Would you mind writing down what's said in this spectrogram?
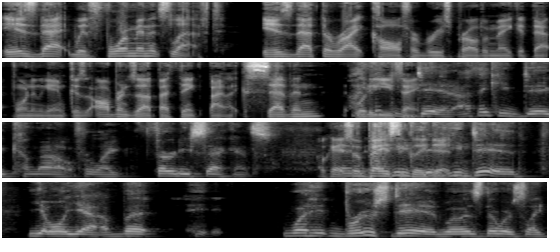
Is that with four minutes left? Is that the right call for Bruce Pearl to make at that point in the game? Because Auburn's up, I think, by like seven. I What do you he think? Did I think he did come out for like thirty seconds? Okay, And so basically, he did He did. Yeah, well, yeah, but he- what he, Bruce did was there was like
